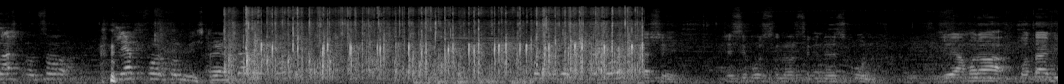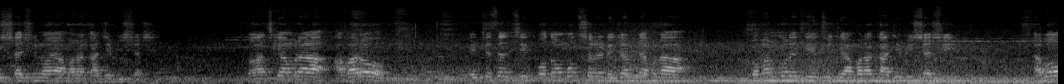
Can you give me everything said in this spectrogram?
Last also clap for. আসে জেসিপুর সিনিয়র সেকেন্ডারি স্কুল যে আমরা কথায় বিশ্বাসী নয় আমরা কাজে বিশ্বাসী তো আজকে আমরা আবারও এইচএসএলসির প্রথম বৎসরের রেজাল্টে আমরা প্রমাণ করে দিয়েছি যে আমরা কাজে বিশ্বাসী। এবং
